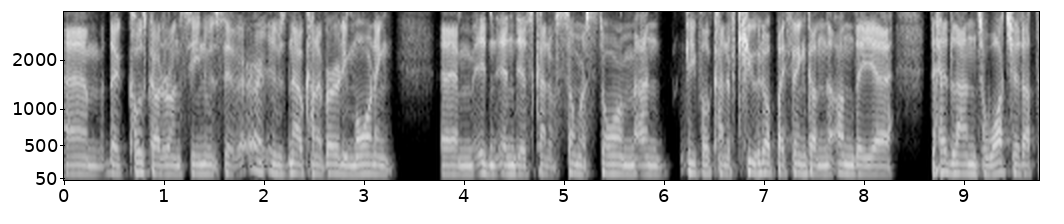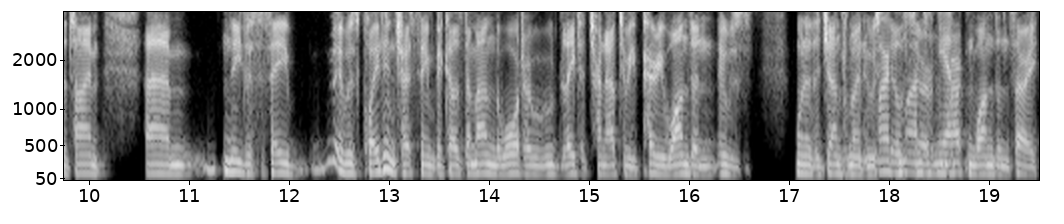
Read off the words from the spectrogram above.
Um, the Coast Guard were on scene. It was, it was now kind of early morning um, in, in this kind of summer storm, and people kind of queued up, I think, on, the- on the, uh, the headland to watch it at the time. Um, needless to say, it was quite interesting because the man in the water would later turn out to be Perry Wanden, who was one of the gentlemen who's Martin still serving yeah. Martin Wanden, sorry,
